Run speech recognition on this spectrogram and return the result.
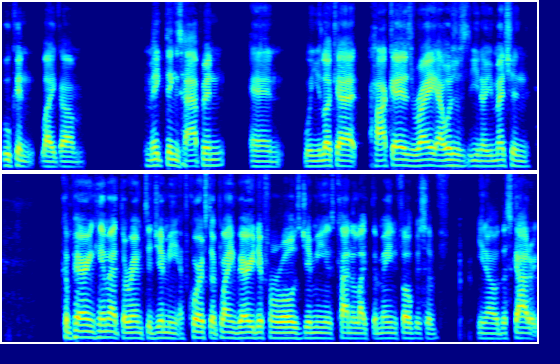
who can like um make things happen. And when you look at Jaquez, right? I was just you know you mentioned comparing him at the rim to Jimmy. Of course, they're playing very different roles. Jimmy is kind of like the main focus of you know the scouting,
